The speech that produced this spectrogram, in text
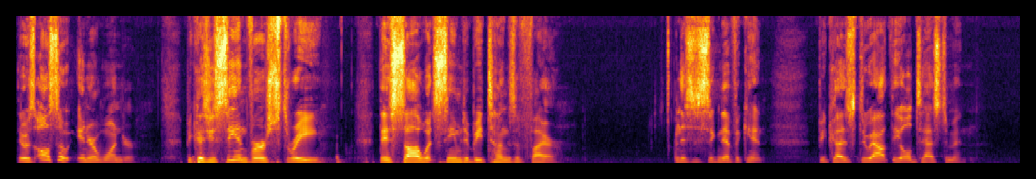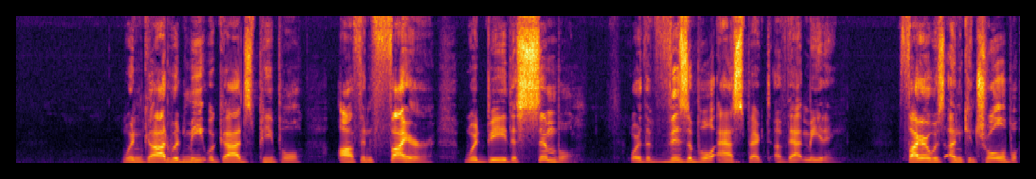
There was also inner wonder, because you see in verse 3, they saw what seemed to be tongues of fire. And this is significant because throughout the Old Testament, when God would meet with God's people, often fire would be the symbol or the visible aspect of that meeting. Fire was uncontrollable.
